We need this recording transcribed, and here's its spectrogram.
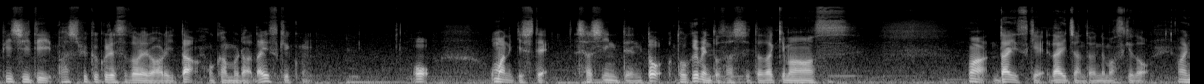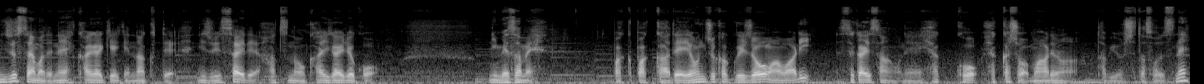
PCT パシフィッククレストレールを歩いた岡村大輔君をお招きして写真展とトークイベントさせていただきます。まあ大輔大ちゃんと呼んでますけど、まあ、20歳までね海外経験なくて21歳で初の海外旅行に目覚めバックパッカーで40カ国以上を回り世界遺産をね100個100箇所回るような旅をしてたそうですね。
